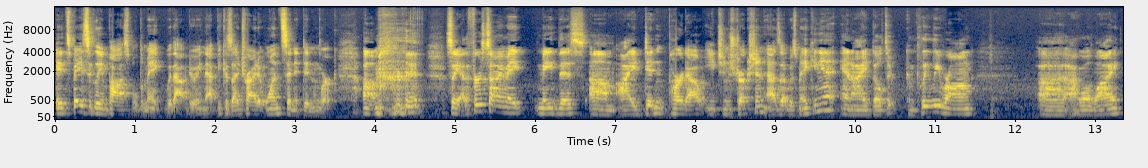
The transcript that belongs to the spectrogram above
it's basically impossible to make without doing that because I tried it once and it didn't work. Um, so yeah, the first time I make, made this, um, I didn't part out each instruction as I was making it and I built it completely wrong. Uh, I won't lie.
